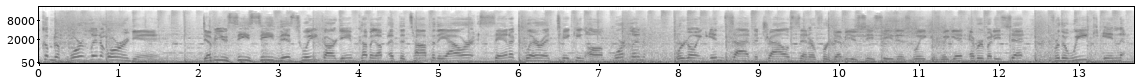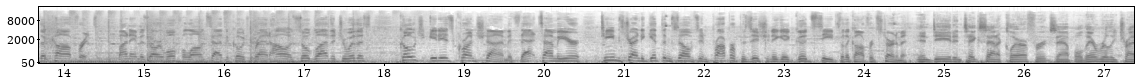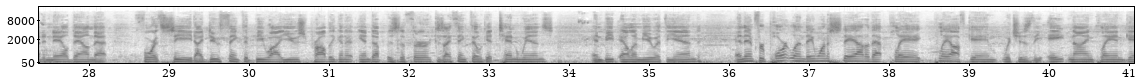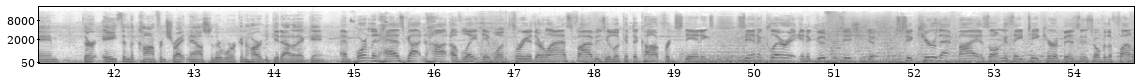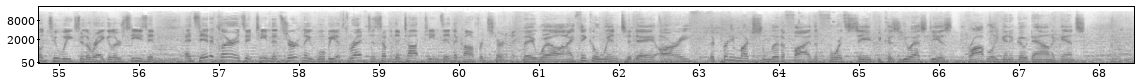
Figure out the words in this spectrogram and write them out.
Welcome to Portland, Oregon. WCC this week. Our game coming up at the top of the hour. Santa Clara taking on Portland. We're going inside the Chiles Center for WCC this week as we get everybody set for the week in the conference. My name is Ari Wolf alongside the coach Brad Holland. So glad that you're with us. Coach, it is crunch time. It's that time of year. Teams trying to get themselves in proper position to get a good seed for the conference tournament. Indeed, and take Santa Clara, for example. They're really trying to nail down that fourth seed. I do think that BYU's probably going to end up as the third because I think they'll get 10 wins and beat LMU at the end. And then for Portland, they want to stay out of that play playoff game, which is the 8-9 play-in game. They're eighth in the conference right now, so they're working hard to get out of that game. And Portland has gotten hot of late. They've won three of their last five. As you look at the conference standings, Santa Clara in a good position to secure that bye as long as they take care of business over the final two weeks of the regular season. And Santa Clara is a team that certainly will be a threat to some of the top teams in the conference tournament. They will, and I think a win today, Ari, they pretty much solidify the fourth seed because USD is probably going to go down against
